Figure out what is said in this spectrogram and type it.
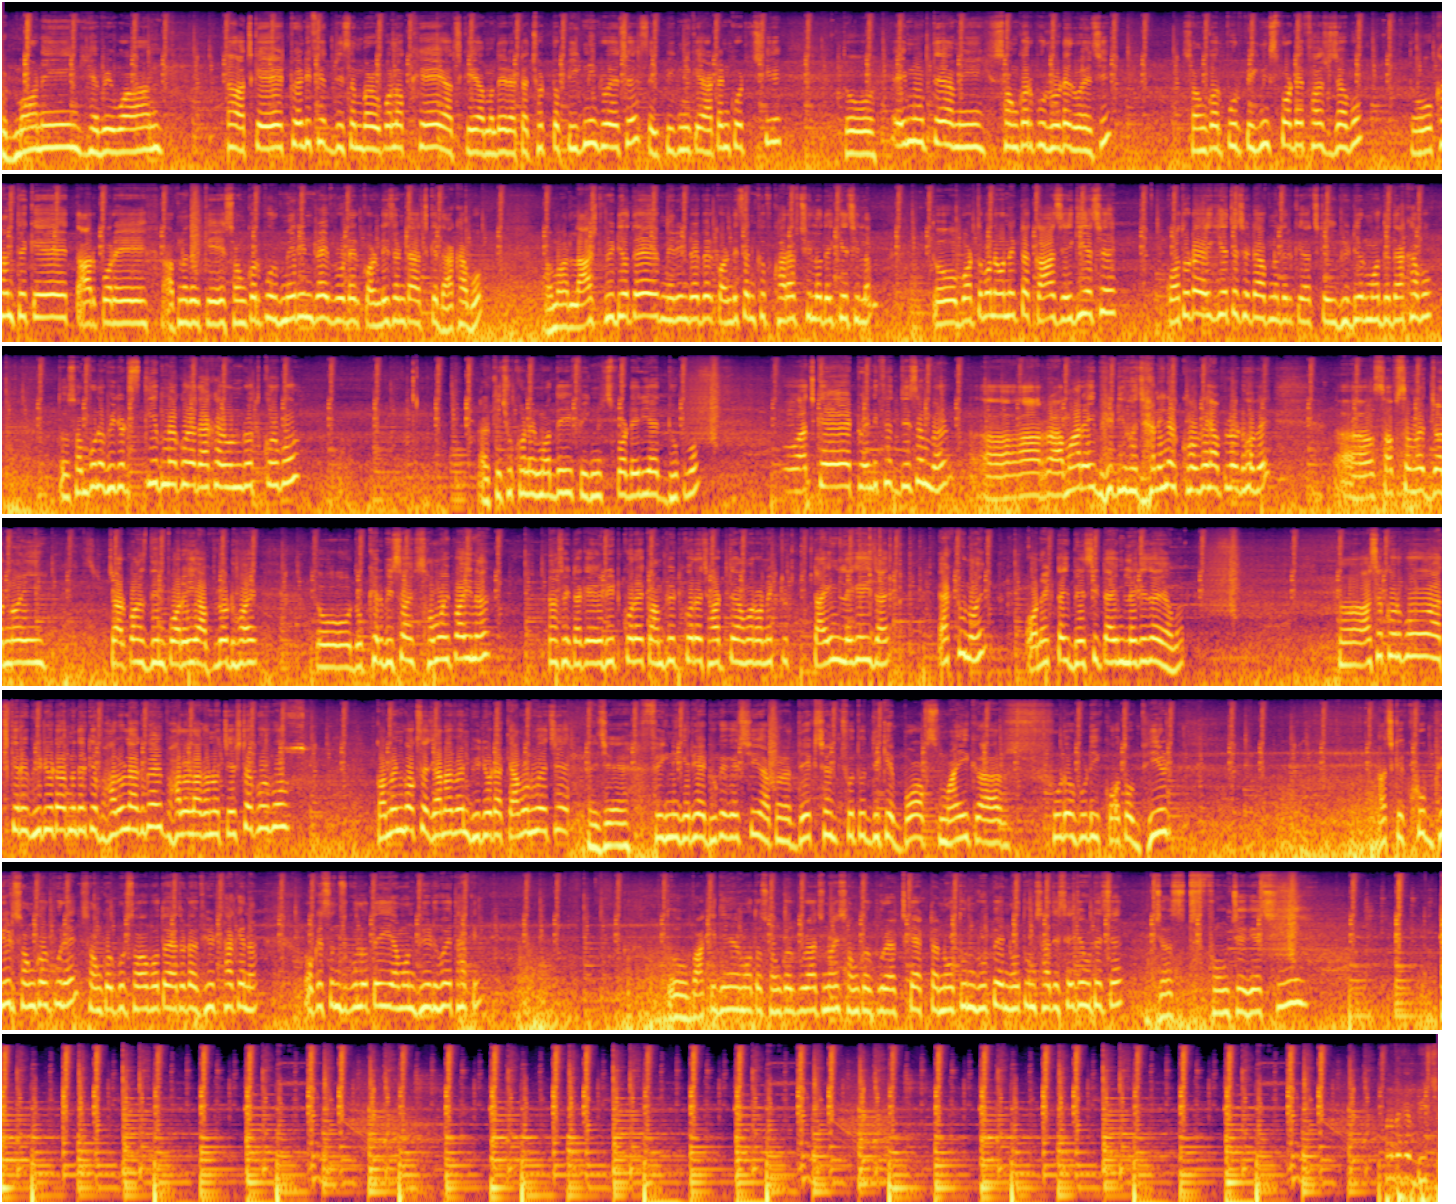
Good morning everyone আজকে twenty fifth December উপলক্ষে আজকে আমাদের একটা ছোট্ট পিকনিক রয়েছে, সেই পিকনিকে অ্যাটেন্ড করছি। তো এই মুহূর্তে আমি শঙ্করপুর রোডে রয়েছি। শঙ্করপুর পিকনিক স্পটে ফার্স্ট যাব। তো ওখান থেকে তারপরে আপনাদেরকে শঙ্করপুর মেরিন ড্রাইভ রোডের কন্ডিশনটা আজকে দেখাবো। আমার লাস্ট ভিডিওতে মেরিন ড্রাইভের কন্ডিশন খুব খারাপ ছিল দেখিয়েছিলাম। তো বর্তমানে অনেকটা কাজ এগিয়েছে। কতটা এগিয়েছে সেটা আপনাদেরকে আজকে এই ভিডিওর মধ্যে দেখাবো। তো সম্পূর্ণ ভিডিওটা স্কিপ না করে দেখার অনুরোধ করব। আর কিছুক্ষণের মধ্যেই পিকনিক স্পট এরিয়ায় ঢুকবো। তো আজকে টোয়েন্টি ফিফথ ডিসেম্বর আর আমার এই ভিডিও জানি না কবে আপলোড হবে। সব সময়ের জন্যই চার পাঁচ দিন পরেই আপলোড হয়। তো দুঃখের বিষয়, সময় পাই না। সেটাকে এডিট করে কমপ্লিট করে ছাড়তে আমার অনেকটু টাইম লেগেই যায়। একটু নয়, অনেকটাই বেশি টাইম লেগে যায় আমার। আশা করব আজকের এই ভিডিওটা আপনাদেরকে ভালো লাগবে, ভালো লাগানোর চেষ্টা করব। কমেন্ট বক্সে জানাবেন ভিডিওটা কেমন হয়েছে। এই যে পিকনিক এরিয়ায় ঢুকে গেছি, আপনারা দেখছেন চতুর্দিকে বক্স মাইক আর হুড়োহুড়ি কত ভিড়। আজকে খুব ভিড় শঙ্করপুরে, শঙ্করপুর স্বভাবত এতটা ভিড় থাকে না। ওকেশনসগুলোতেই এমন ভিড় হয়ে থাকে। তো বাকি দিনের মতো শঙ্করপুর আজ নয়, শঙ্করপুর আজকে একটা নতুন রূপে নতুন সাজে সেজে উঠেছে। জাস্ট পৌঁছে গেছি।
